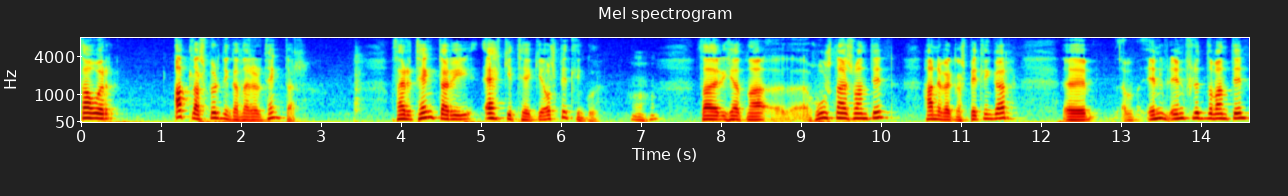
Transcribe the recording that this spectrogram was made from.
þá er allar spurningarnar eru tengdar. Það eru tengdar í ekki tekið á spillingu. Það er hérna uh, húsnæðisvandin hann er vegna spillingar. Uh, inn, innflutnavandin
